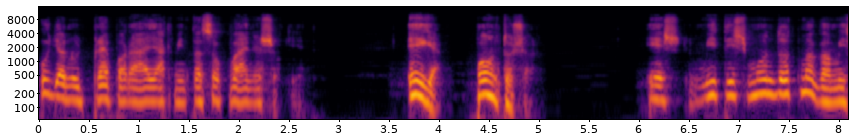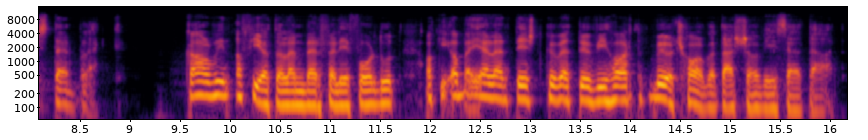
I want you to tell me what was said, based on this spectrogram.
ugyanúgy preparálják, mint a szokványosokét? Igen, pontosan. És mit is mondott maga Mr. Black? Calvin a fiatalember felé fordult, aki a bejelentést követő vihart bölcs hallgatással vészelte át.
